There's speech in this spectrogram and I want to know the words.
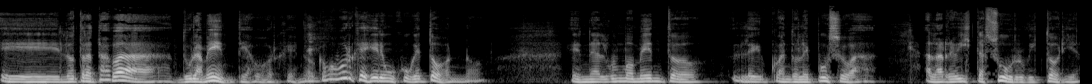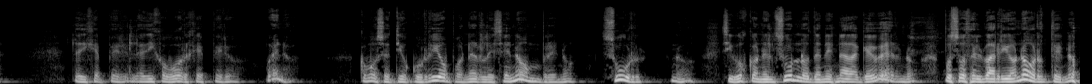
eh, lo trataba duramente a Borges, ¿no? Como Borges era un juguetón, ¿no? En algún momento, le- cuando le puso a, a la revista Sur, Victoria, le, dije, pero, le dijo Borges, pero bueno, ¿cómo se te ocurrió ponerle ese nombre, no? Sur, ¿no? Si vos con el sur no tenés nada que ver, ¿no? Vos sos del barrio norte, ¿no?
